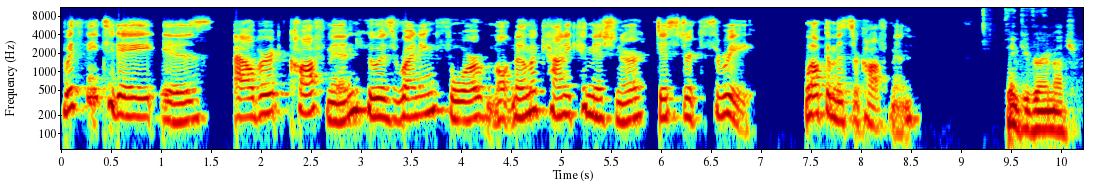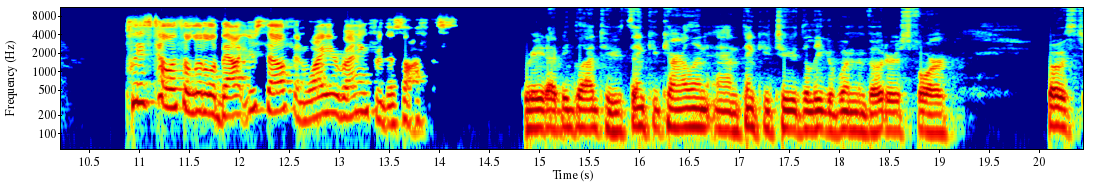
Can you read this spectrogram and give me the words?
With me today is Albert Kaufman, who is running for Multnomah County Commissioner, District 3. Welcome, Mr. Kaufman. Thank you very much. Please tell us a little about yourself and why you're running for this office. Great, I'd be glad to. Thank you, Carolyn, and thank you to the League of Women Voters for both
